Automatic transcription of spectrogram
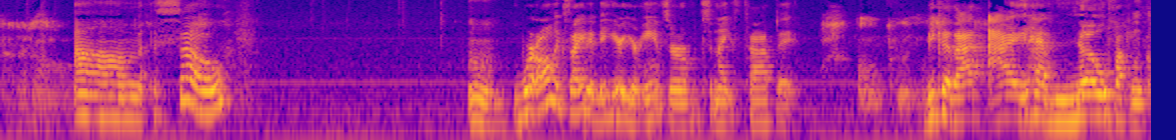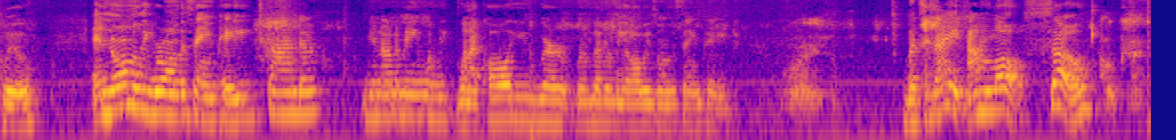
not at all. Um, so mm, we're all excited to hear your answer of tonight's topic because I I have no fucking clue. And normally we're on the same page kind of. You know what I mean? When we when I call you, we're we're literally always on the same page. Right. But tonight I'm lost. So, Okay.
